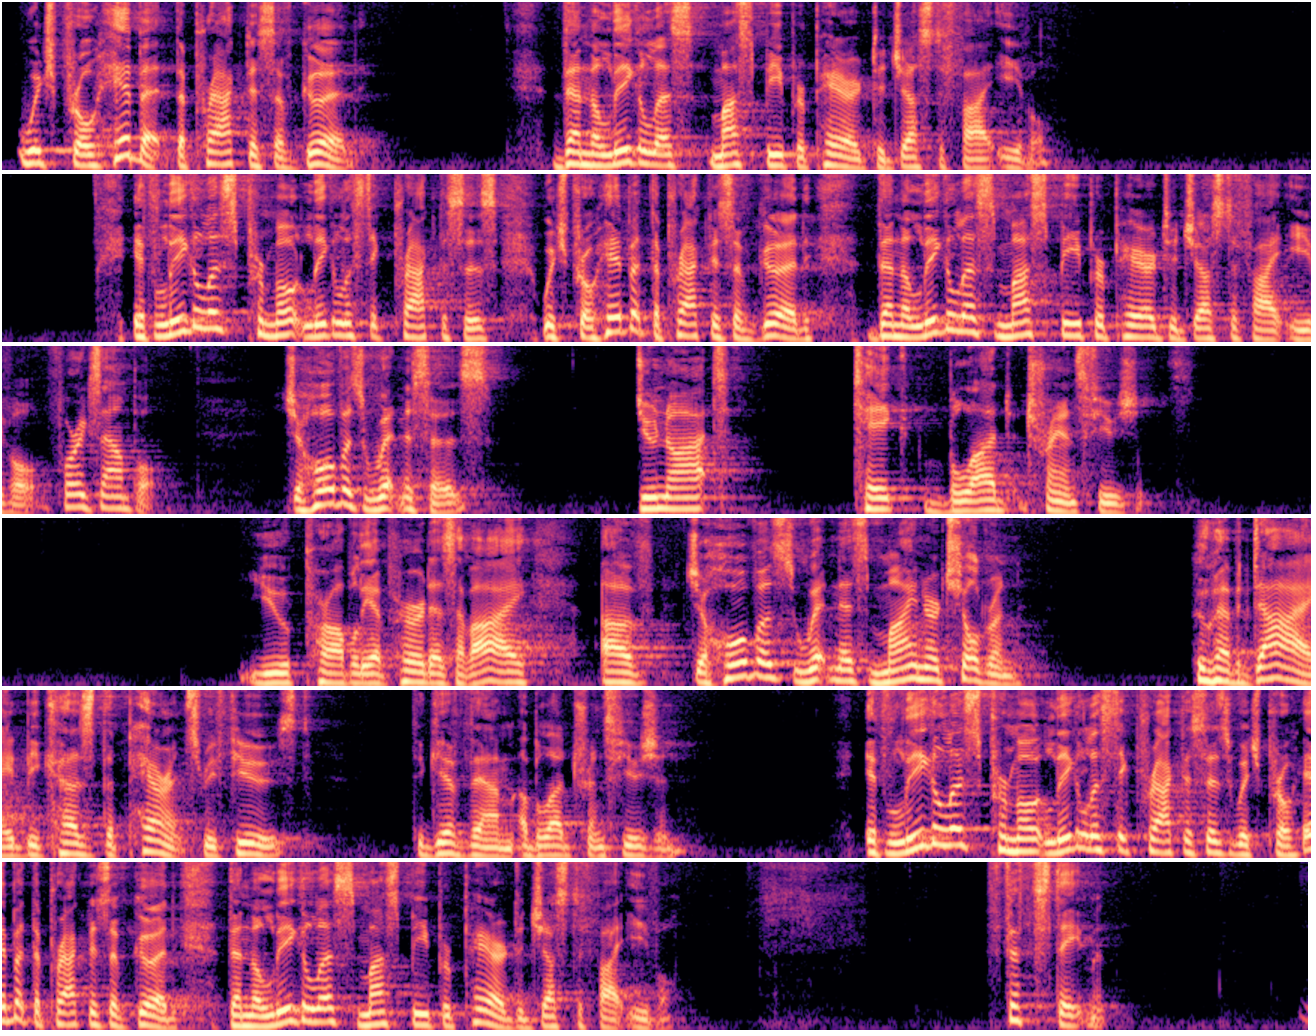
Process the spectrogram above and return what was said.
which prohibit the practice of good, then the legalist must be prepared to justify evil. If legalists promote legalistic practices which prohibit the practice of good, then the legalist must be prepared to justify evil. For example, Jehovah's Witnesses do not take blood transfusions. You probably have heard, as have I, of Jehovah's Witness minor children who have died because the parents refused to give them a blood transfusion. If legalists promote legalistic practices which prohibit the practice of good, then the legalists must be prepared to justify evil. Fifth statement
